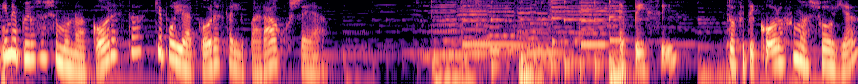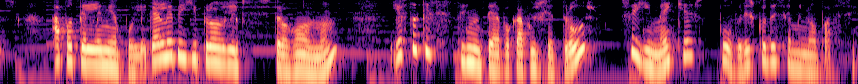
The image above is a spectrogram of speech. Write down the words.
είναι πλούσιο σε μονοακόρεστα και πολυακόρεστα λιπαρά οξέα. Επίσης, το φυτικό ρόφημα σόγιας αποτελεί μια πολύ καλή πηγή πρόσληψης ιστρογόνων, γι' αυτό και συστήνεται από κάποιους γιατρούς σε γυναίκες που βρίσκονται σε μηνόπαυση.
